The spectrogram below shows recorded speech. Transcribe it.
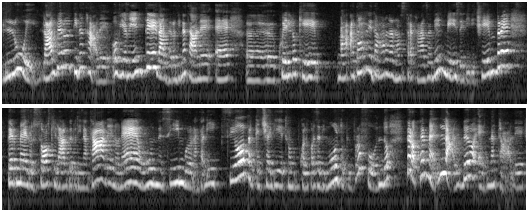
lui l'albero di Natale. Ovviamente l'albero di Natale è eh, quello che va ad arredare la nostra casa nel mese di dicembre. Per me lo so che l'albero di Natale non è un simbolo natalizio perché c'è dietro qualcosa di molto più profondo però per me l'albero è Natale.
